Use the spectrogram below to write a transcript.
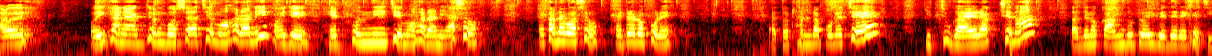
আর ওই ওইখানে একজন বসে আছে মহারানী ওই যে হেডফোন নিয়েছে মহারানী। আসো এখানে বসো এটার ওপরে। এত ঠান্ডা পড়েছে কিচ্ছু গায়ে রাখছে না তার জন্য কান দুটোই বেঁধে রেখেছি।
